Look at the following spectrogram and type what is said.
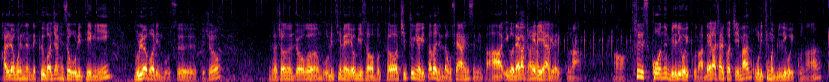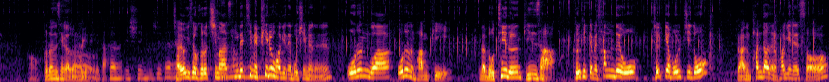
가려고 했는데 그 과정에서 우리 팀이 물려버린 모습 그죠? 그래서 저는 조금 우리 팀의 여기서부터 집중력이 떨어진다고 생각했습니다. 아 이거 내가 싫어요. 캐리해야겠구나. 어, 킬 스코어는 밀리고 있구나. 내가 잘 컸지만 우리 팀은 밀리고 있구나. 어, 그런 생각을 하게 됩니다. 자 여기서 그렇지만 상대 팀의 피를 확인해 보시면은 오른과 오른은 반피 그다음 노틸은 빈사 그렇기 때문에 3대5 제껴볼지도 라는 판단을 확인해서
